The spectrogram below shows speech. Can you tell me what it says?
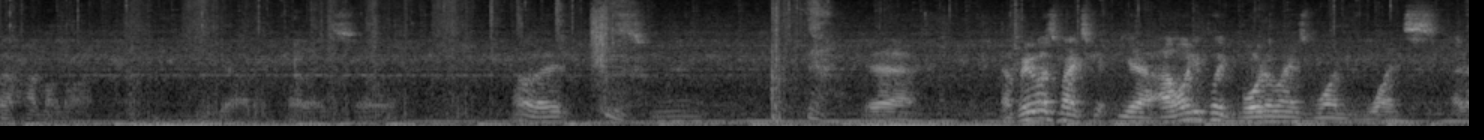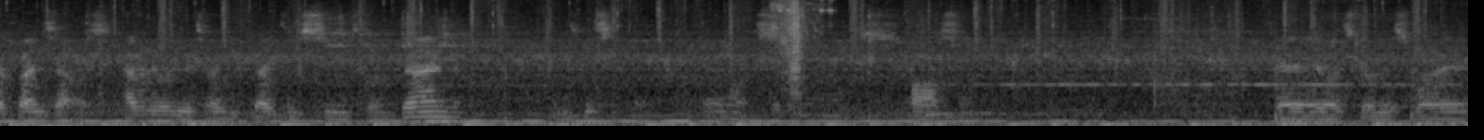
I'm C. Got it. Alright, so. Alright. Yeah. Now, pretty much my. expe- Yeah, I only played Borderlands 1 once at a friend's house. Haven't really returned to the series from then. It's awesome. Okay, let's go this way.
